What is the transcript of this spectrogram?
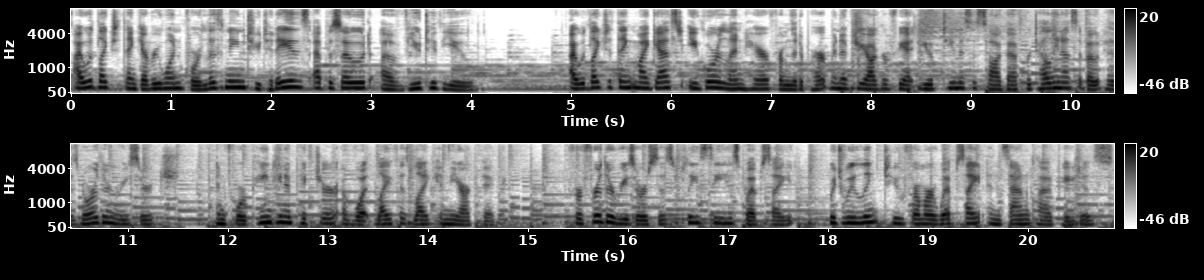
I would like to thank everyone for listening to today's episode of View to the I would like to thank my guest, Igor Lehnherr from the Department of Geography at U of T Mississauga, for telling us about his northern research and for painting a picture of what life is like in the Arctic. For further resources, please see his website, which we link to from our website and SoundCloud pages,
